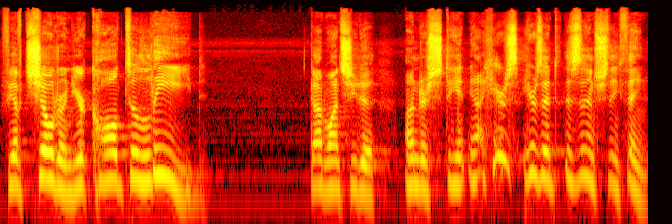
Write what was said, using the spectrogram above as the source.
If you have children, you're called to lead. God wants you to understand. You know, here's, here's a, this is an interesting thing.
